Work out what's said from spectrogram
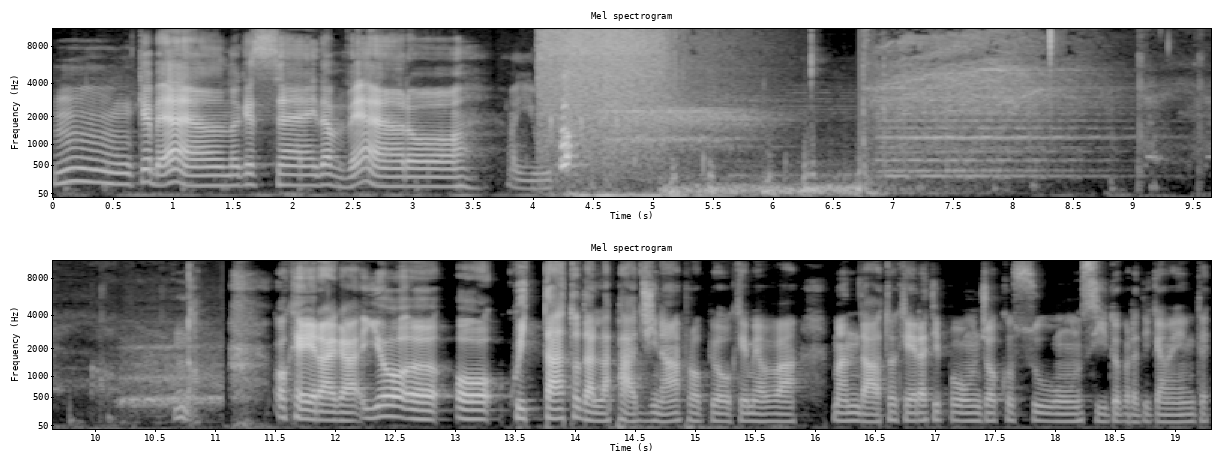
Mmm, che bello che sei, davvero. Aiuto. No. Ok raga, io uh, ho quittato dalla pagina proprio che mi aveva mandato, che era tipo un gioco su un sito praticamente.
